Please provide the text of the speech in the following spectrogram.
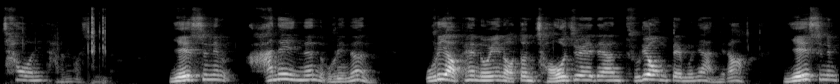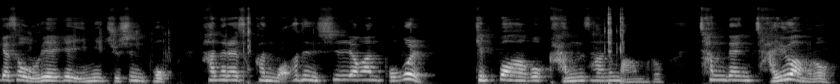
차원이 다른 것입니다. 예수님 안에 있는 우리는 우리 앞에 놓인 어떤 저주에 대한 두려움 때문이 아니라 예수님께서 우리에게 이미 주신 복, 하늘에 속한 모든 신령한 복을 기뻐하고 감사하는 마음으로 참된 자유함으로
